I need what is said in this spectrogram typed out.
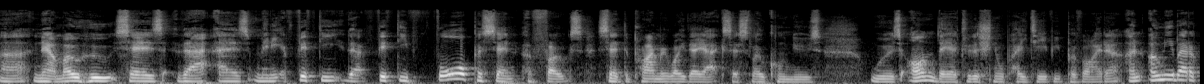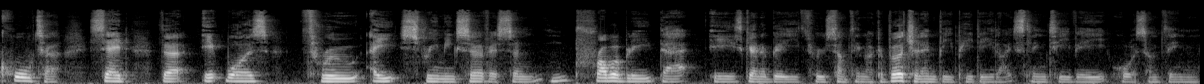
Uh, now, Mohu says that as many as 50 that 54% of folks said the primary way they access local news was on their traditional pay TV provider, and only about a quarter said that it was through a streaming service, and probably that is going to be through something like a virtual MVPD like Sling TV or something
